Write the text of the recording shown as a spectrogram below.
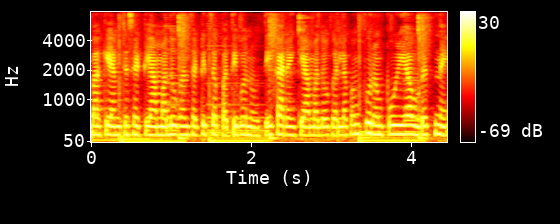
बाकी आमच्यासाठी आम्हा दोघांसाठी चपाती बनवते कारण की आम्हा दोघांना पण पुरणपोळी आवडत नाही.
